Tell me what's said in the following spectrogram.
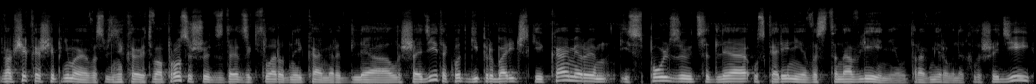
Вообще, конечно, я понимаю, у вас возникают вопросы, что это за кислородные камеры для лошадей. Так вот, гипербарические камеры используются для ускорения восстановления у травмированных лошадей,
